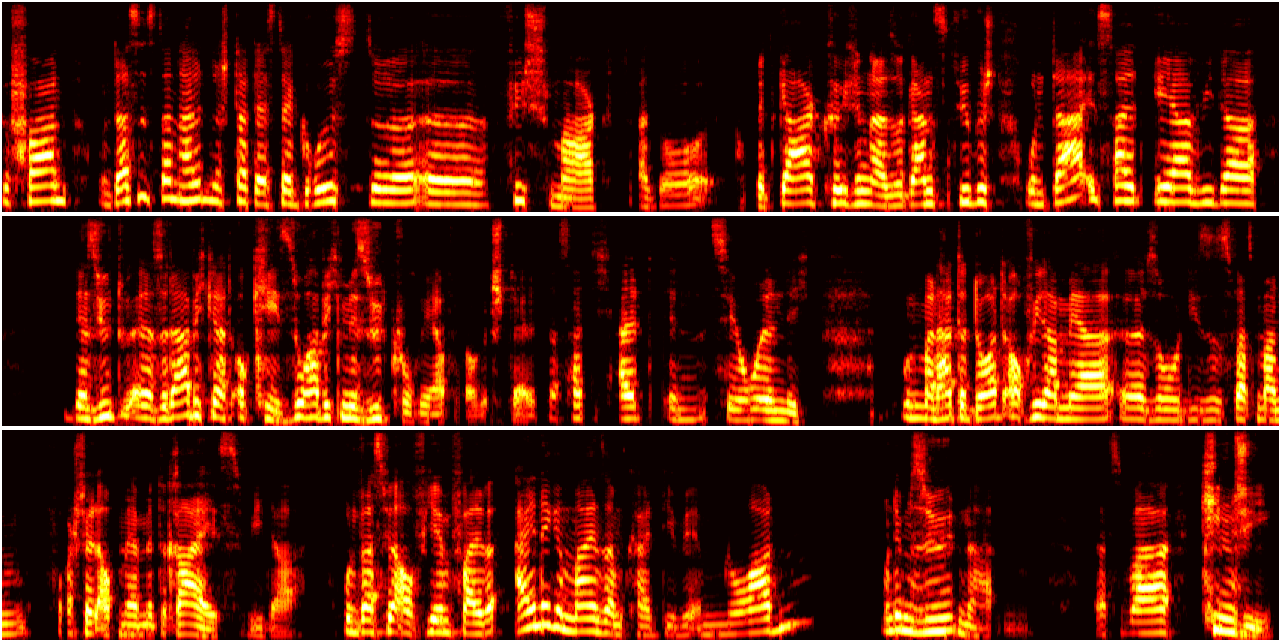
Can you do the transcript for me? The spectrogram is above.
gefahren. Und das ist dann halt eine Stadt, da ist der größte äh, Fischmarkt, also mit Garküchen, also ganz typisch. Und da ist halt eher wieder der Süd, also da habe ich gedacht, okay, so habe ich mir Südkorea vorgestellt. Das hatte ich halt in Seoul nicht. Und man hatte dort auch wieder mehr äh, so dieses, was man vorstellt, auch mehr mit Reis wieder. Und was wir auf jeden Fall, eine Gemeinsamkeit, die wir im Norden und im Süden hatten, das war Kinji.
